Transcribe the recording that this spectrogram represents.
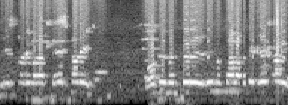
ಟೇಸ್ಟ್ ನೋಡಿ ಮೇಡಮ್ ಟೇಸ್ಟ್ ನೋಡಿ ಗೋಬಿ ಮಂಚೂರಿ ಇಡೀ ಮಸಾಲ ಬಗ್ಗೆ ಟೇಸ್ಟ್ ನೋಡಿ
